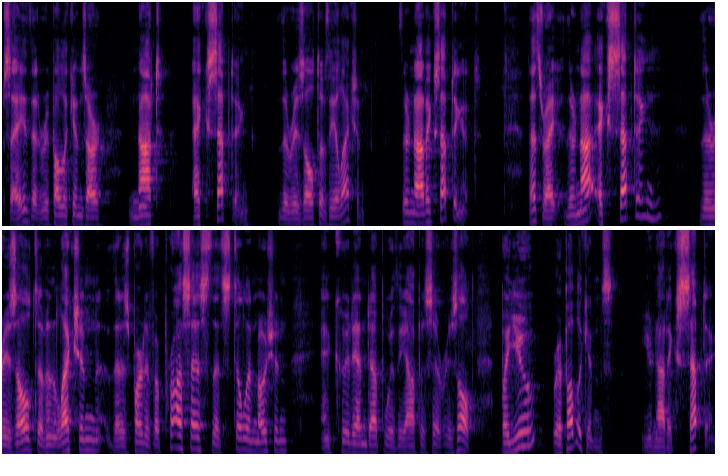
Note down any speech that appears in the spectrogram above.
say that Republicans are not accepting the result of the election. They're not accepting it. That's right, they're not accepting the result of an election that is part of a process that's still in motion and could end up with the opposite result. But you, Republicans, you're not accepting.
